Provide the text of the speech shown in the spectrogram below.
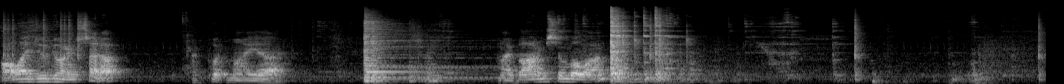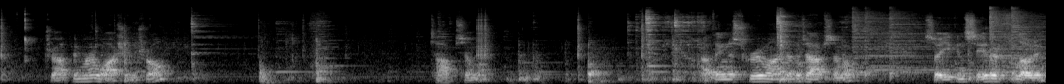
all I do during setup, I put my uh, my bottom cymbal on. Drop in my wash control. Top cymbal. Nothing to screw onto the top cymbal. So you can see they're floating.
